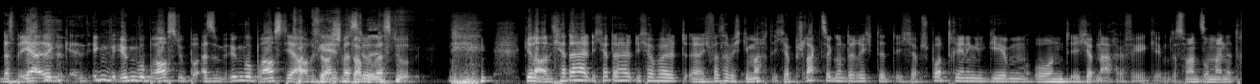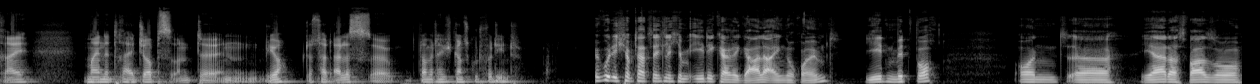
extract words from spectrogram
Das, ja, irgendwo brauchst du, also irgendwo brauchst du ja auch Geld, was du, was du. genau, und ich hatte halt, ich hatte halt, ich habe halt, äh, ich, was habe ich gemacht? Ich habe Schlagzeug unterrichtet, ich habe Sporttraining gegeben und ich habe Nachhilfe gegeben. Das waren so meine drei, meine drei Jobs und äh, ja, das hat alles, äh, damit habe ich ganz gut verdient. Ja gut, ich habe tatsächlich im Edeka Regale eingeräumt, jeden Mittwoch und äh, ja, das war so,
